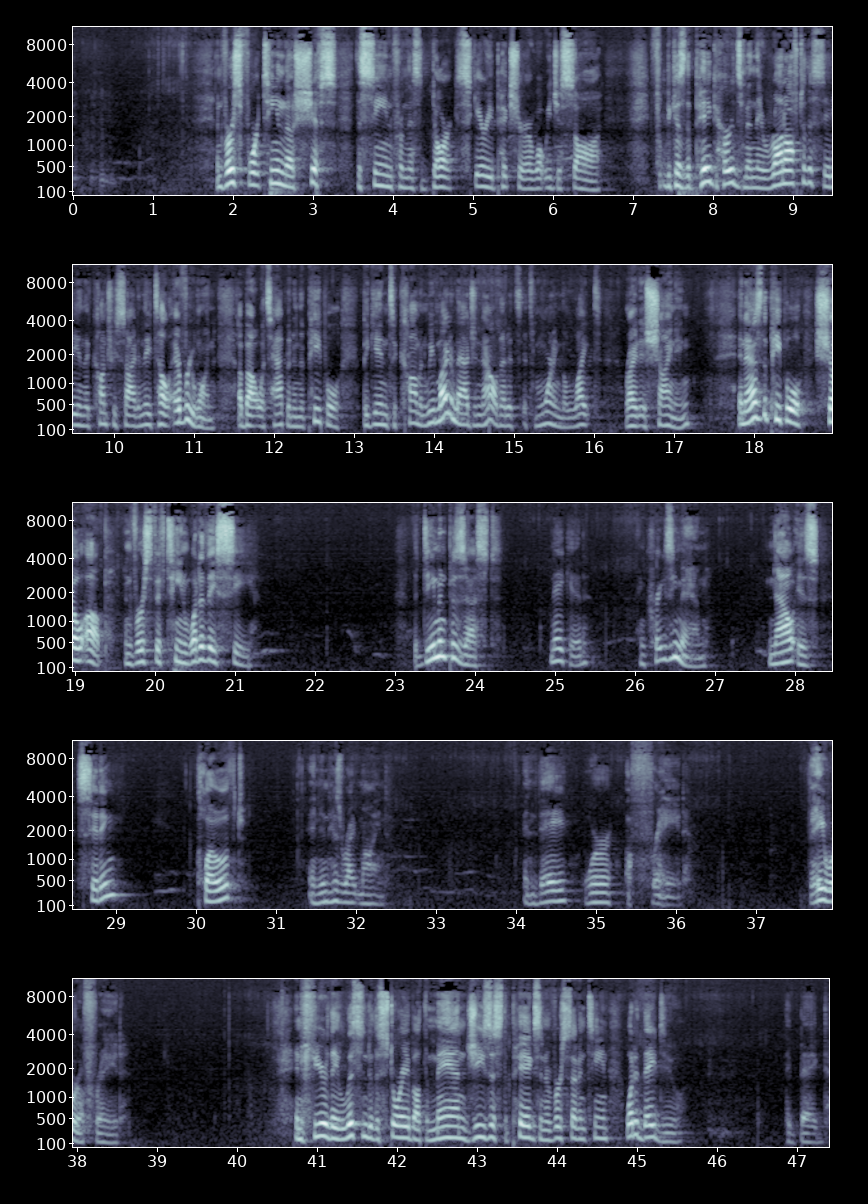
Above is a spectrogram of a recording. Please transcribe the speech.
And verse 14, though, shifts the scene from this dark, scary picture of what we just saw. Because the pig herdsmen, they run off to the city and the countryside and they tell everyone about what's happened, and the people begin to come. And we might imagine now that it's, it's morning, the light, right, is shining. And as the people show up in verse 15, what do they see? The demon possessed, naked, and crazy man now is sitting, clothed, and in his right mind. And they were afraid. They were afraid. In fear, they listened to the story about the man, Jesus, the pigs, and in verse 17, what did they do? They begged.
